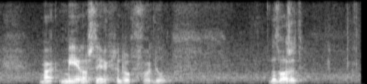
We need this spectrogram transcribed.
Maar meer dan sterk genoeg voor het doel. Dat was het.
